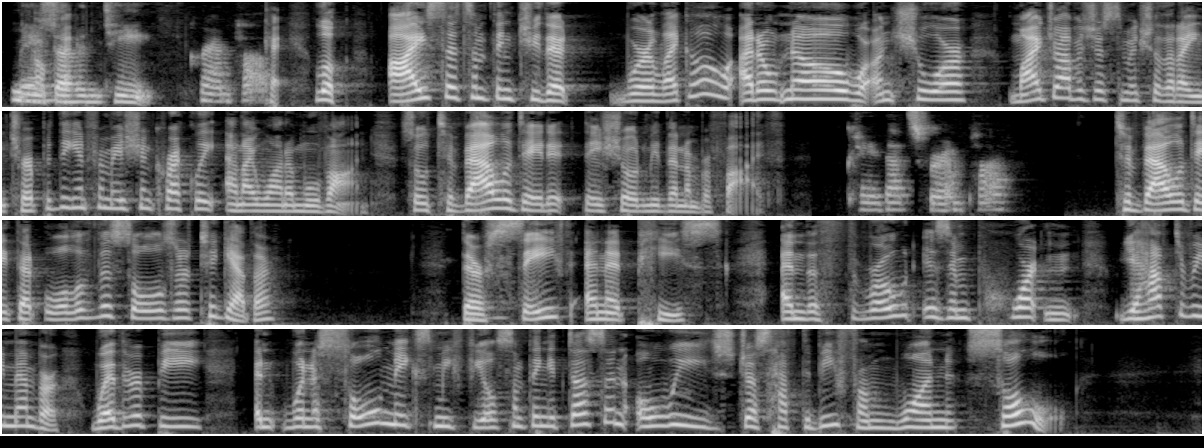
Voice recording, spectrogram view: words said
May Okay. 17th. Grandpa. Okay. Look, I said something to you that we're like, oh, I don't know, we're unsure. My job is just to make sure that I interpret the information correctly and I want to move on. So to validate it, they showed me the number five. Okay, that's grandpa. To validate that all of the souls are together, they're mm-hmm. safe and at peace, and the throat is important. You have to remember whether it be and when a soul makes me feel something, it doesn't always just have to be from one soul.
